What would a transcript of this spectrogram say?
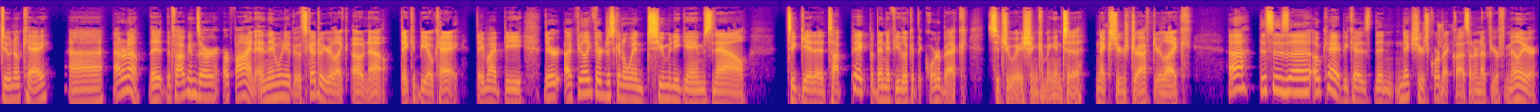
doing okay. Uh, I don't know. The the Falcons are are fine. And then when you look at the schedule, you're like, oh no, they could be okay. They might be. They're. I feel like they're just going to win too many games now to get a top pick. But then if you look at the quarterback situation coming into next year's draft, you're like, ah, this is uh, okay because the next year's quarterback class. I don't know if you're familiar.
